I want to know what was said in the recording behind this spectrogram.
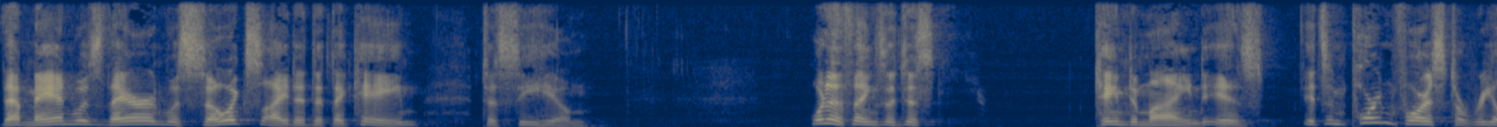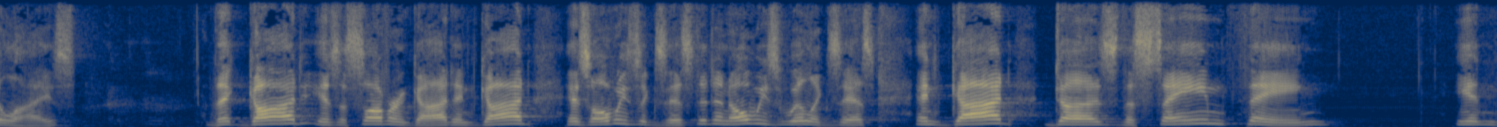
that man was there and was so excited that they came to see him. One of the things that just came to mind is it's important for us to realize that God is a sovereign God, and God has always existed and always will exist, and God does the same thing in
